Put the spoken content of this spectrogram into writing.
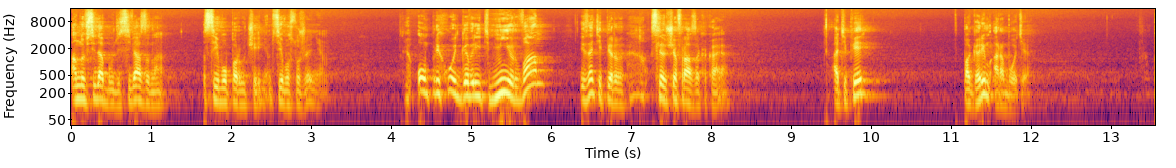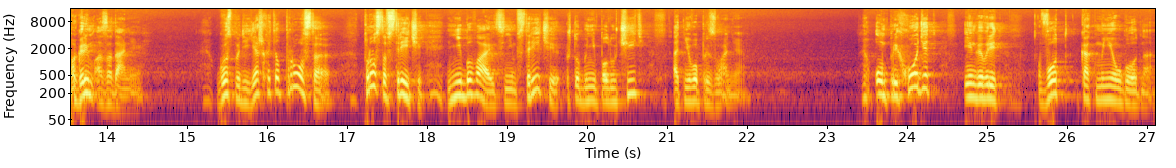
оно всегда будет связано с его поручением, с его служением. Он приходит говорить «мир вам», и знаете, первая, следующая фраза какая? А теперь поговорим о работе. Поговорим о задании. Господи, я же хотел просто, просто встречи. Не бывает с ним встречи, чтобы не получить от него призвание. Он приходит и говорит, вот как мне угодно.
